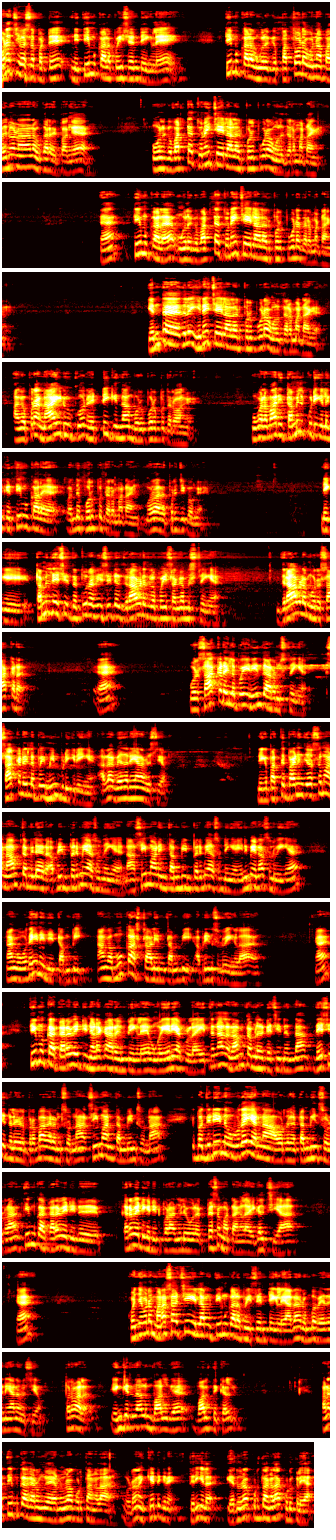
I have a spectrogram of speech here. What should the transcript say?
உணர்ச்சி வசப்பட்டு நீ திமுகவில் போய் சேர்ந்துட்டீங்களே. திமுகவில் உங்களுக்கு பத்தோட ஒன்றா பதினொன்றா தானே உட்கார வைப்பாங்க. உங்களுக்கு வட்ட துணை செயலாளர் பொறுப்பு கூட உங்களுக்கு தரமாட்டாங்க. திமுகவில் உங்களுக்கு வட்ட துணை செயலாளர் பொறுப்பு கூட தரமாட்டாங்க. எந்த இதில் இணை செயலாளர் பொறுப்பு கூட உங்களுக்கு தரமாட்டாங்க. அங்கே பூரா நாயுடுவுக்கும் ரெட்டிக்கும் தான் ஒரு பொறுப்பு தருவாங்க. உங்களை மாதிரி தமிழ் குடிகளுக்கு திமுகவில் வந்து பொறுப்பு தர மாட்டாங்க முதல்ல அதை புரிஞ்சுக்கோங்க. இன்றைக்கி தமிழ் தேசியத்தை தூர வீசிட்டு திராவிடத்தில் போய் சங்கமிச்சிட்டிங்க. திராவிடம் ஒரு சாக்கடை. ஒரு சாக்கடையில் போய் நீந்த ஆரம்பிச்சிட்டிங்க. சாக்கடையில் போய் மீன் பிடிக்கிறீங்க. அதான் வேதனையான விஷயம். நீங்கள் பத்து பதினஞ்சு வருஷமாக நாம் தமிழர் அப்படின்னு பெருமையாக சொன்னீங்க. நான் சீமானின் தம்பின்னு பெருமையாக சொன்னீங்க. இனிமேல் என்ன சொல்லுவீங்க? நாங்கள் உதயநிதி தம்பி நாங்கள் மு ஸ்டாலின் தம்பி அப்படின்னு சொல்லுவீங்களா? திமுக கரவேட்டி நடக்க ஆரம்பிப்பீங்களே உங்கள் ஏரியாக்குள்ளே. இத்தனை நாள் நாம் தமிழர் கட்சின்னு இருந்தால் தேசிய தலைவர் பிரபாகரன் சொன்னால் சீமான் தம்பின்னு சொன்னால் இப்போ திடீர்னு உதய் அண்ணா ஒருத்தங்க தம்பின்னு சொல்கிறான் திமுக கரவேட்டிட்டு கரவேட்டி கட்டிட்டு போகிறான்னு சொல்லி உங்களை பேச மாட்டாங்களா? இகழ்ச்சியாக கொஞ்சம் கூட மனசாட்சியே இல்லாமல் திமுகவில் போய் சேர்ந்துட்டீங்களே அதான் ரொம்ப வேதனையான விஷயம். பரவாயில்ல எங்கே இருந்தாலும் வாழ்க வாழ்த்துக்கள். ஆனால் திமுகக்காரவங்க இரநூறுவா கொடுத்தாங்களா? உடனே நான் கேட்டுக்கிறேன் தெரியல. இரநூறுவா கொடுத்தாங்களா? கொடுக்கலையா?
